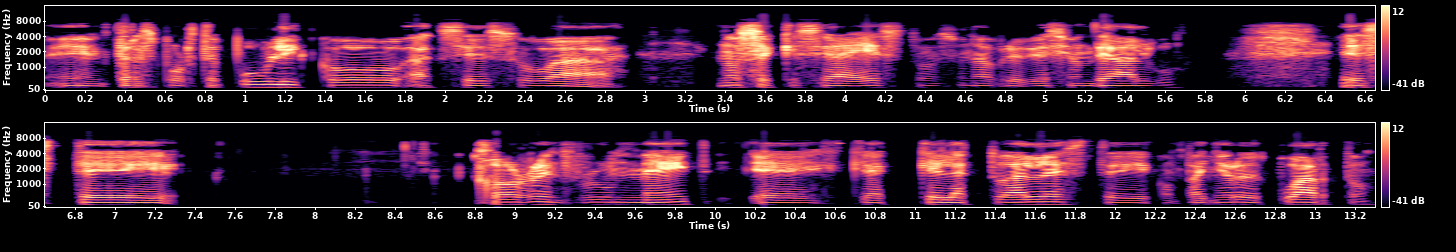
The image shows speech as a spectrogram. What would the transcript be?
en transporte público, acceso a, no sé qué sea esto, es una abreviación de algo. Este, current roommate, eh, que, el actual este, compañero de cuarto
